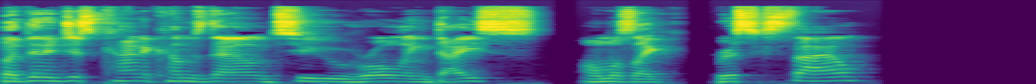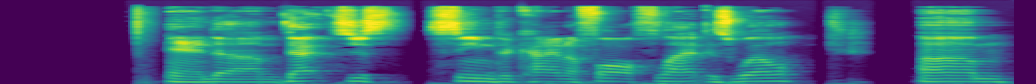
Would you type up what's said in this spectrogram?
but then it just kind of comes down to rolling dice, almost like risk style and um, that just seemed to kind of fall flat as well. Um,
